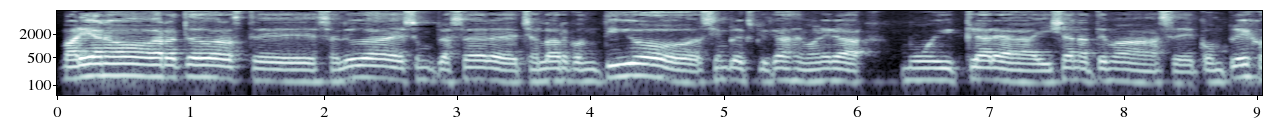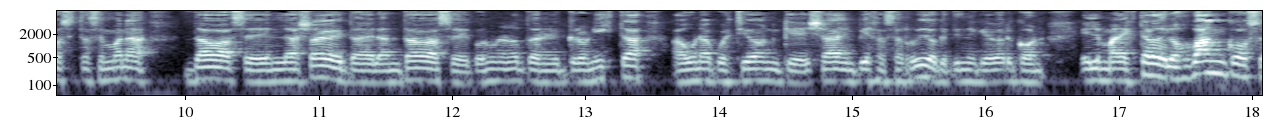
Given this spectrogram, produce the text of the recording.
Mariano Garrett te saluda, es un placer eh, charlar contigo, siempre explicás de manera muy clara y llana temas eh, complejos. Esta semana dabas en la llaga y te adelantabas eh, con una nota en el cronista a una cuestión que ya empieza a hacer ruido, que tiene que ver con el malestar de los bancos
